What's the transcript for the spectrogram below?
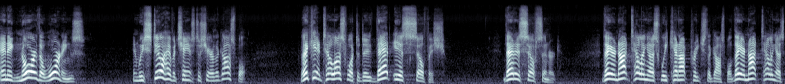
and ignore the warnings, and we still have a chance to share the gospel. They can't tell us what to do. That is selfish. That is self centered. They are not telling us we cannot preach the gospel. They are not telling us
